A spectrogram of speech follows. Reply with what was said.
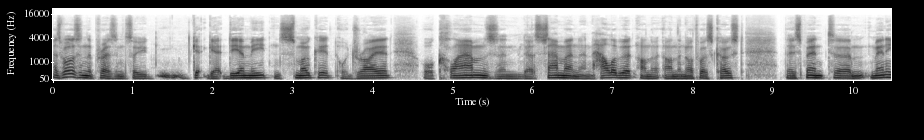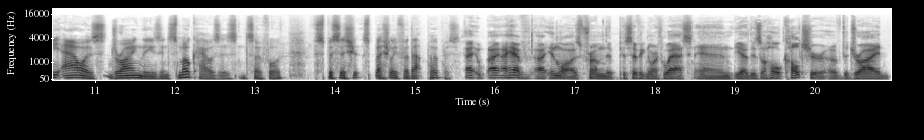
as well as in the present. So you get, get deer meat and smoke it or dry it or clams and uh, salmon and halibut on the on the northwest coast. They spent um, many hours drying these in smokehouses and so forth, especially for that purpose. I, I have uh, in-laws from the Pacific Northwest, and yeah, there's a whole culture of the dried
